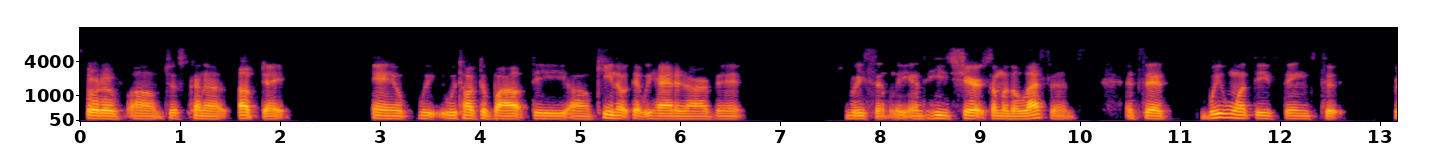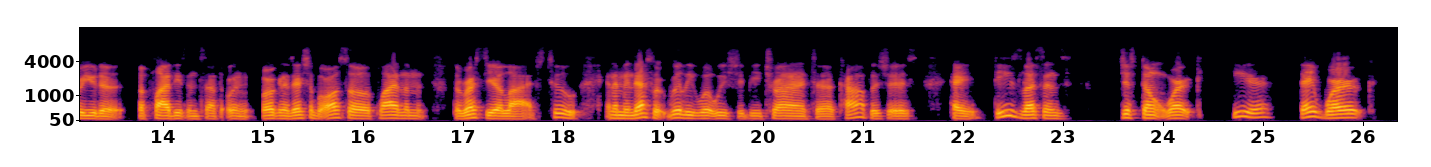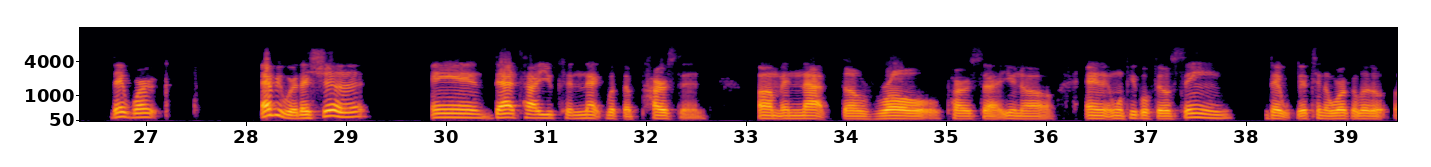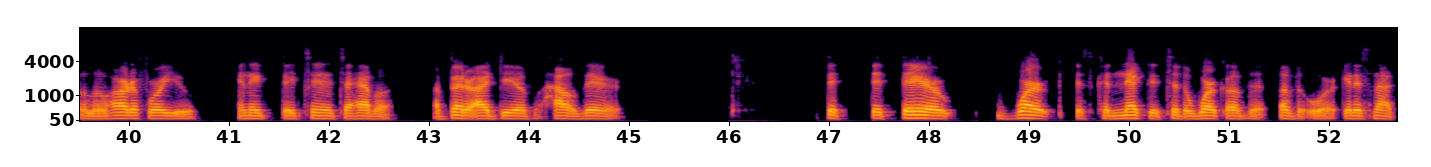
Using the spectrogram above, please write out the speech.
sort of um, just kind of update. And we, we talked about the um, keynote that we had at our event recently, and he shared some of the lessons and said, we want these things to for you to apply these inside the organization, but also apply them the rest of your lives too. And I mean, that's what really what we should be trying to accomplish is, hey, these lessons just don't work here. They work, they work everywhere. They should. And that's how you connect with the person, um, and not the role per se, you know. And when people feel seen, they they tend to work a little a little harder for you, and they they tend to have a a better idea of how their that that their work is connected to the work of the of the org, and it's not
